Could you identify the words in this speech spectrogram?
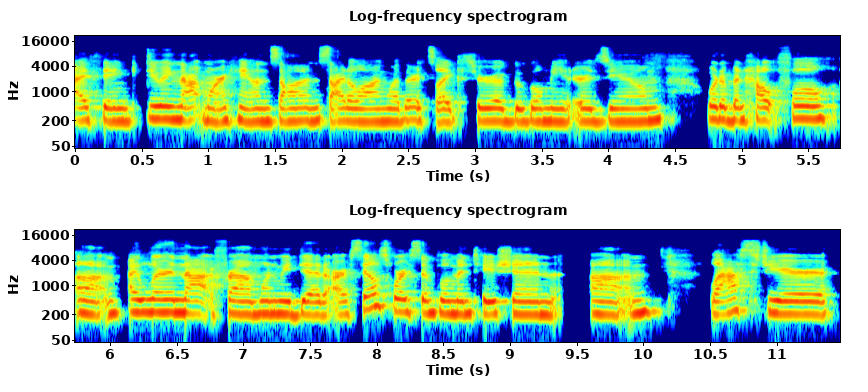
i think doing that more hands-on side along whether it's like through a google meet or zoom would have been helpful um, i learned that from when we did our salesforce implementation um, last year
